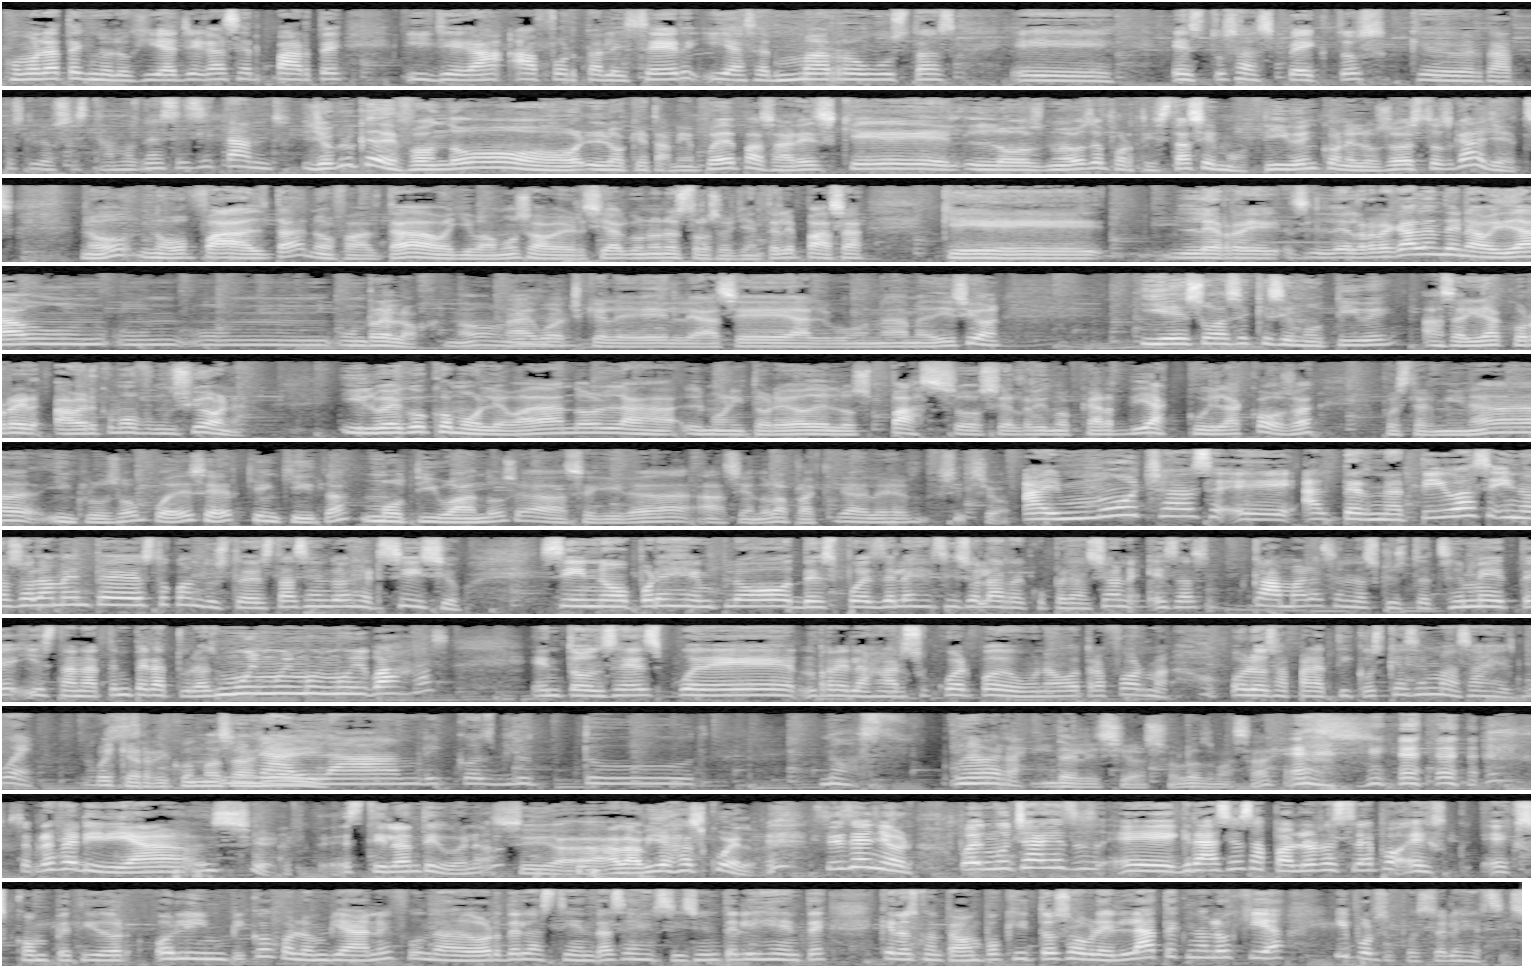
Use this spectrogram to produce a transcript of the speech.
cómo la tecnología llega a ser parte y llega a fortalecer y a hacer más robustas eh, estos aspectos que de verdad pues los estamos necesitando. Yo creo que de fondo lo que también puede pasar es que los nuevos deportistas se motiven con el uso de estos gadgets, ¿no? No falta, no falta, y vamos a ver si a alguno de nuestros oyentes le pasa, que le, re- le regalan de Navidad un, un- un- un reloj, ¿no? Un iWatch que le, le hace alguna medición. Y eso hace que se motive a salir a correr, a ver cómo funciona. Y luego, como le va dando la- el monitoreo de los pasos, el ritmo cardíaco y la cosa, pues termina, incluso puede ser, quien quita, motivándose a seguir a- haciendo la práctica del ejercicio. Hay muchas eh, alternativas y no solamente esto cuando usted está haciendo ejercicio, sino, por ejemplo, después del ejercicio, la recuperación. Esas cámaras en las que usted se mete y están a temperaturas muy, muy, muy, muy bajas, entonces puede relajar su cuerpo de una u otra forma. O los aparaticos que hacen masajes. Bueno, no Uy, qué rico masaje ahí. Inalámbricos, Bluetooth. No, una verdad. Delicioso los masajes. ¿Usted preferiría sí, estilo antiguo, no? sí, a, a la vieja escuela. Sí, señor. Pues muchas gracias, eh, gracias a Pablo Restrepo, ex, ex competidor olímpico colombiano y fundador de las tiendas Ejercicio Inteligente, que nos contaba un poquito sobre la tecnología y, por supuesto, el ejercicio.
